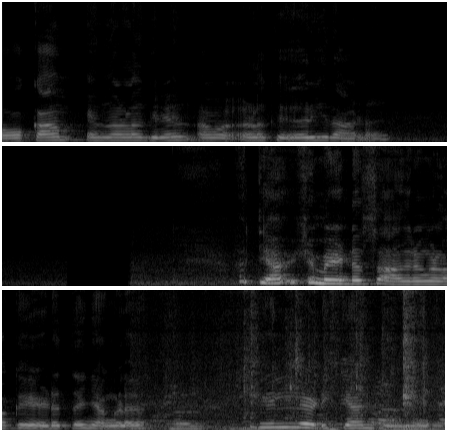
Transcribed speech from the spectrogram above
നോക്കാം എന്നുള്ളതിൽ നമ്മൾ കയറിയതാണ് അത്യാവശ്യം വേണ്ട സാധനങ്ങളൊക്കെ എടുത്ത് ഞങ്ങൾ ബില്ലടിക്കാൻ പോകുന്നു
